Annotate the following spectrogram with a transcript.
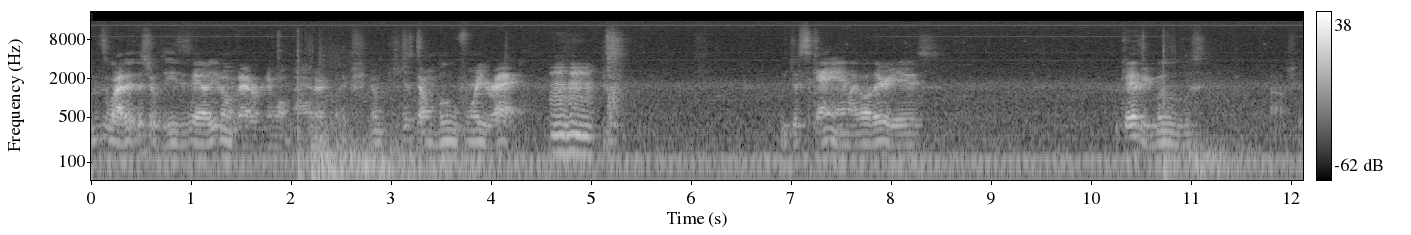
This is why this, this shit was easy as hell. You don't matter. It won't matter. Like you, don't, just don't move from where you're at. Mm-hmm. Just scan like, oh, there he is. Cares he moves? Oh shit,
